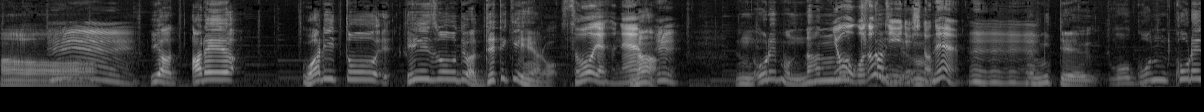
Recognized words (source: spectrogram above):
うーん。いやあれ割とえ映像では出てけへんやろ、そうですね。うん、うん、俺も何のようご存知でしたね。うん。うんうんうん。見ておこんこれ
